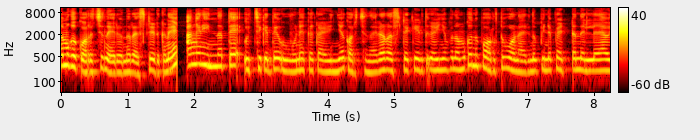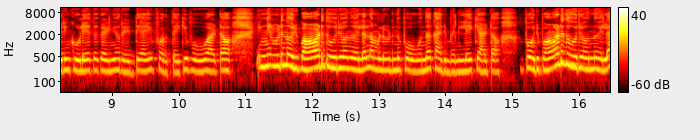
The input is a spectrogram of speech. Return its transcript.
നമുക്ക് കുറച്ച് നേരം ഒന്ന് റെസ്റ്റ് എടുക്കണേ. അങ്ങനെ ഇന്നത്തെ ഉച്ചക്കത്തെ ഊണൊക്കെ കഴിഞ്ഞ് കുറച്ച് നേരം റെസ്റ്റൊക്കെ എടുത്ത് കഴിഞ്ഞപ്പോൾ നമുക്കൊന്ന് പുറത്ത് പോകണമായിരുന്നു പിന്നെ പെട്ടെന്ന് എല്ലാവരും കുളിയൊക്കെ കഴിഞ്ഞ് റെഡിയായി പുറത്തേക്ക് പോവുക കേട്ടോ ഇങ്ങനെ ഇവിടുന്ന് ഒരുപാട് ദൂരമൊന്നുമില്ല. നമ്മളിവിടുന്ന് പോകുന്ന കരിമ്പനിലേക്കാട്ടോ. അപ്പോൾ ഒരുപാട് ദൂരമൊന്നുമില്ല.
